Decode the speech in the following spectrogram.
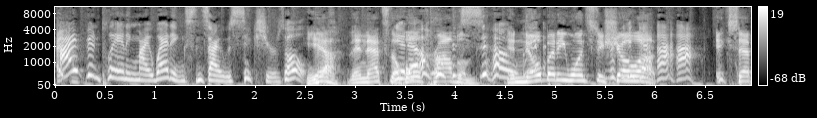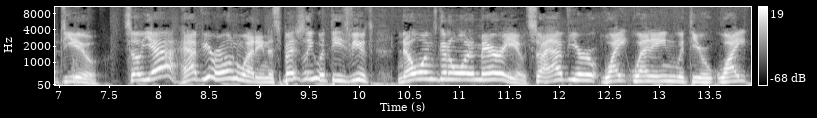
I've been planning my wedding since I was six years old. Yeah, then that's the You whole know? problem. So- and nobody wants to show up except you. So yeah, have your own wedding, especially with these views. No one's going to want to marry you. So have your white wedding with your white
